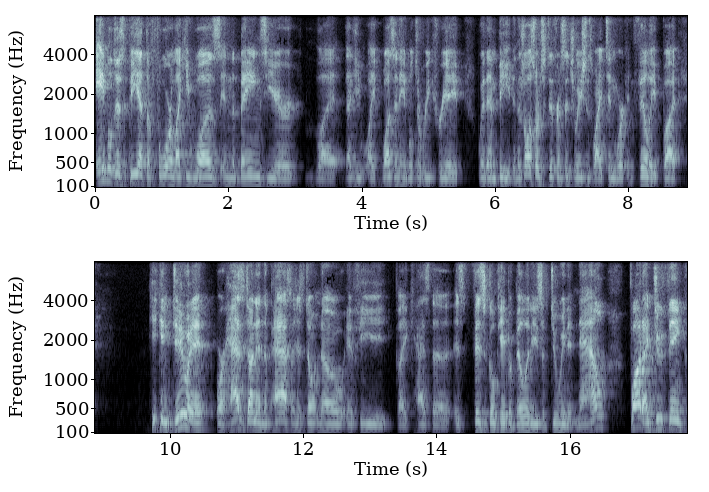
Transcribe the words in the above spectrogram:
able to just be at the four like he was in the Baynes year, like that he like wasn't able to recreate with Embiid. And there's all sorts of different situations why it didn't work in Philly, but he can do it or has done in the past. I just don't know if he like has the his physical capabilities of doing it now. But I do think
